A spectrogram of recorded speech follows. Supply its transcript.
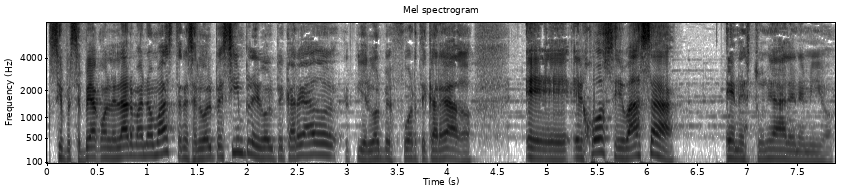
siempre se pega con el arma nomás, tenés el golpe simple, el golpe cargado y el golpe fuerte cargado. Eh, el juego se basa en estunear al enemigo.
